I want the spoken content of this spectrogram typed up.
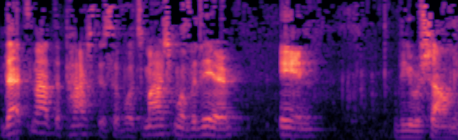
that's not the pashtus of what's mashma over there in the Yerushalmi.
